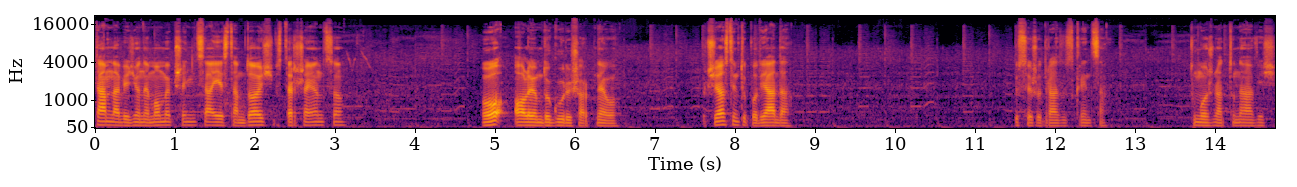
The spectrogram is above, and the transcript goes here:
Tam nawiezione mamy pszenica, jest tam dość, wystarczająco. O, ale ją do góry szarpnęło. Czy ja z tym tu podjada? Tu sobie już od razu skręca. Tu można to nawieźć.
